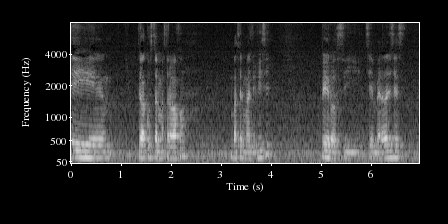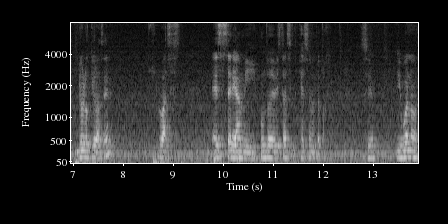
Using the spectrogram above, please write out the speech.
Eh, te va a costar más trabajo, va a ser más difícil, pero si, si en verdad dices, yo lo quiero hacer, lo haces. Ese sería mi punto de vista si te hacer un tatuaje. Sí, y bueno,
